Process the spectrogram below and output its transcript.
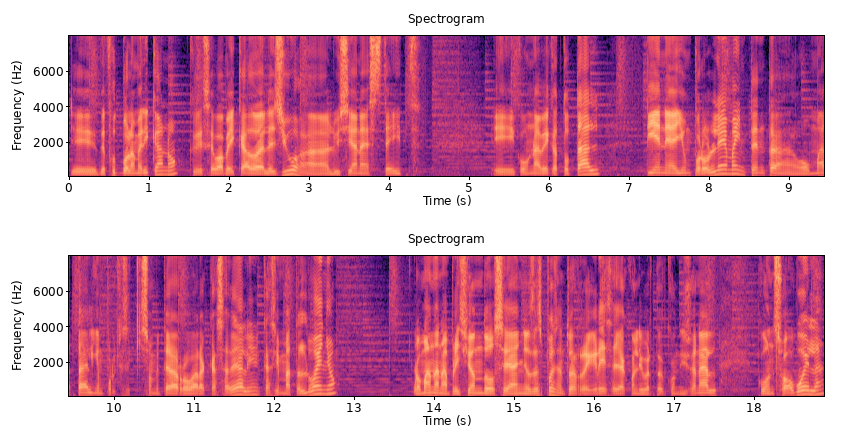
eh, de fútbol americano que se va becado a LSU, a Louisiana State, eh, con una beca total. Tiene ahí un problema, intenta o mata a alguien porque se quiso meter a robar a casa de alguien, casi mata al dueño. Lo mandan a prisión 12 años después, entonces regresa ya con libertad condicional con su abuela.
